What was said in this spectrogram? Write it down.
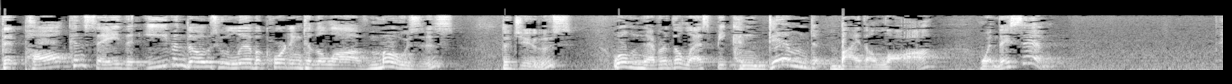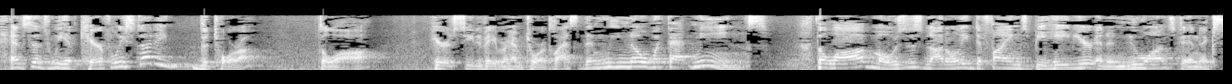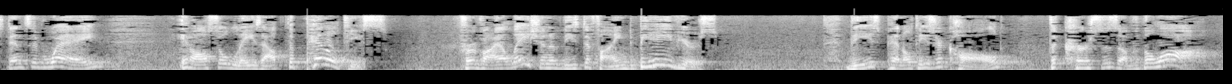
that Paul can say that even those who live according to the law of Moses, the Jews, will nevertheless be condemned by the law when they sin. And since we have carefully studied the Torah, the law, here at Seed of Abraham Torah class, then we know what that means. The law of Moses not only defines behavior in a nuanced and extensive way, it also lays out the penalties for violation of these defined behaviors. These penalties are called the curses of the law.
